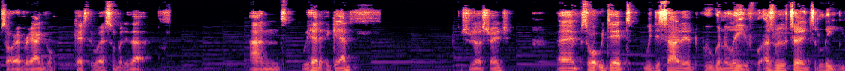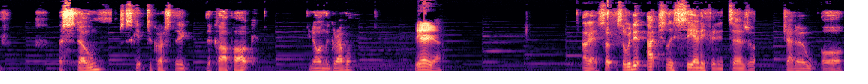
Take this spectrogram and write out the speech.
sort of every angle in case there were somebody there. And we heard it again, which was really strange. Um, so what we did, we decided we were going to leave, but as we were turning to leave, a stone skipped across the, the car park, you know, on the gravel. Yeah, yeah. Okay, so so we didn't actually see anything in terms of shadow or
